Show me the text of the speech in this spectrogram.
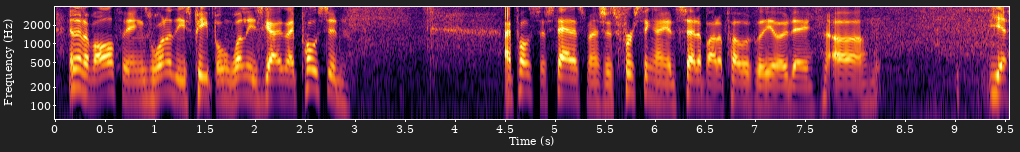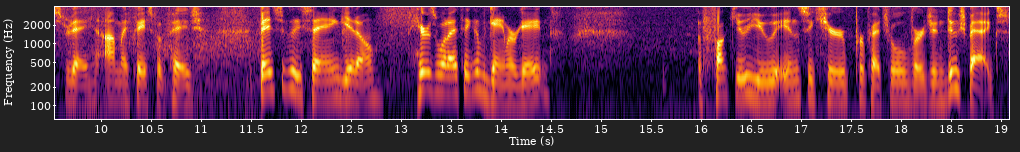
And then of all things, one of these people, one of these guys, I posted, I posted a status message, first thing I had said about it publicly the other day, uh, yesterday on my Facebook page, basically saying, you know, here's what I think of Gamergate fuck you, you insecure perpetual virgin douchebags.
